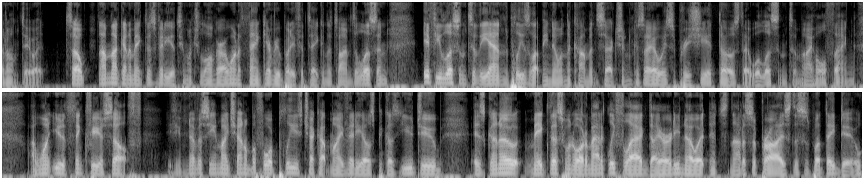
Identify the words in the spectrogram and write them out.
don't do it. So I'm not going to make this video too much longer. I want to thank everybody for taking the time to listen. If you listen to the end, please let me know in the comment section because I always appreciate those that will listen to my whole thing. I want you to think for yourself. If you've never seen my channel before, please check out my videos because YouTube is going to make this one automatically flagged. I already know it. It's not a surprise. This is what they do.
